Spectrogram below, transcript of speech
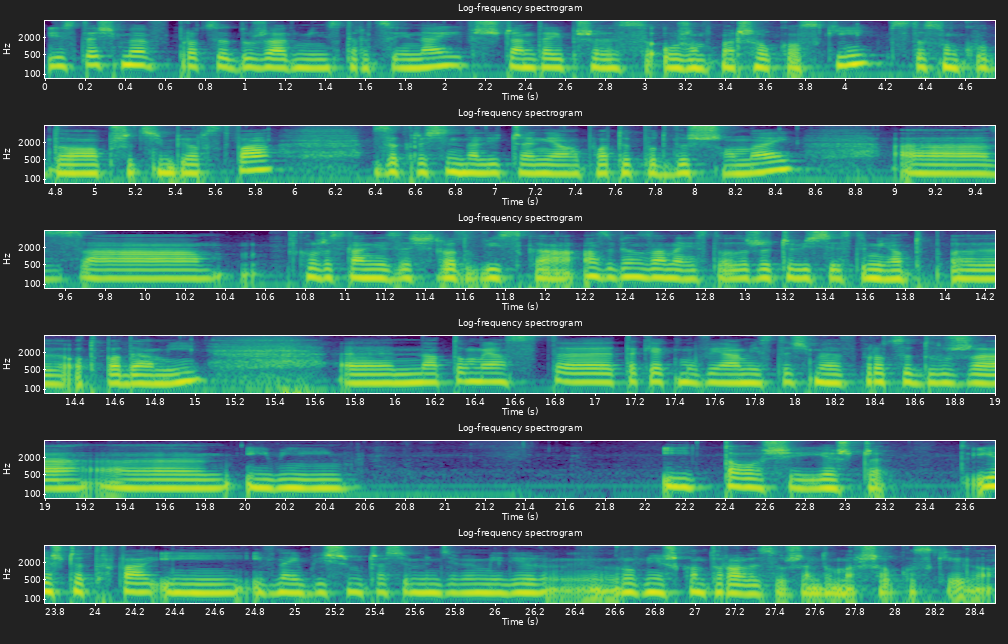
Jesteśmy w procedurze administracyjnej wszczętej przez Urząd Marszałkowski w stosunku do przedsiębiorstwa w zakresie naliczenia opłaty podwyższonej e, za korzystanie ze środowiska, a związane jest to rzeczywiście z tymi y, odpadami. E, Natomiast, e, tak jak mówiłam, jesteśmy w procedurze e, i, i to się jeszcze jeszcze trwa i, i w najbliższym czasie będziemy mieli również kontrolę z Urzędu Marszałkowskiego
